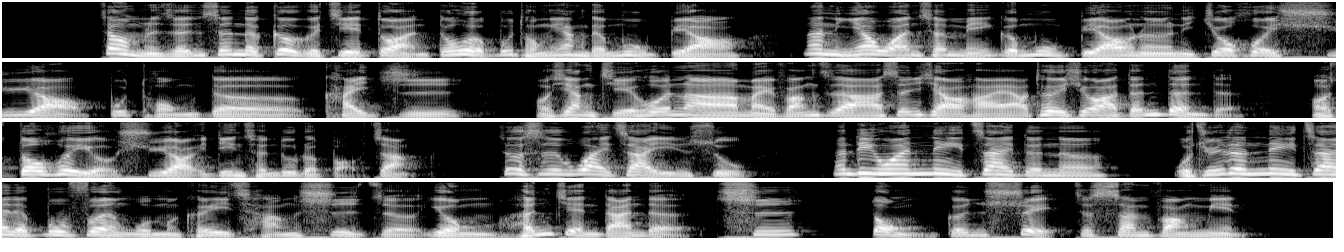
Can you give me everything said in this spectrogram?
在我们人生的各个阶段，都会有不同样的目标。那你要完成每一个目标呢，你就会需要不同的开支，好像结婚啊、买房子啊、生小孩啊、退休啊等等的，哦，都会有需要一定程度的保障。这是外在因素。那另外内在的呢？我觉得内在的部分，我们可以尝试着用很简单的吃、动跟睡这三方面，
